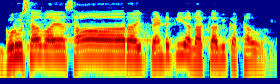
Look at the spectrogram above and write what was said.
ਗੁਰੂ ਸਾਹਿਬ ਆਇਆ, ਸਾਰਾ ਹੀ ਪਿੰਡ ਕੀ ਇਲਾਕਾ ਵੀ ਇਕੱਠਾ ਹੋ ਗਿਆ।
